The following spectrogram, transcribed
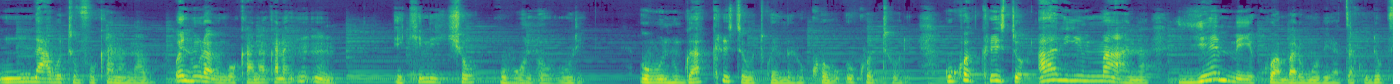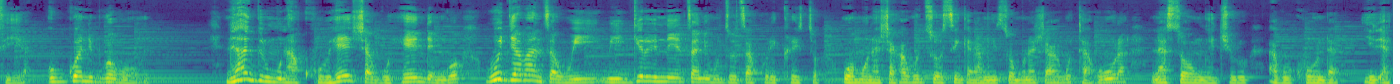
n'abo tuvukana nabo. We nturabe ngo kanakana iki ni cyo ubuntu buri. Ubuntu bwa kirisito butwemera uko turi. Kuko kirisito ari imana yemeye kwambara umubiri aza kudupfira. Ubwo ni bwo buntu. Ntihagire umuntu akuhesha guhende ngo bujya abanza wi- wigire neza ni ho uzoza kuri kirisito uwo muntu ashaka kuzosigara mu isi uwo muntu ashaka gutahura na so ijuru agukunda ya-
